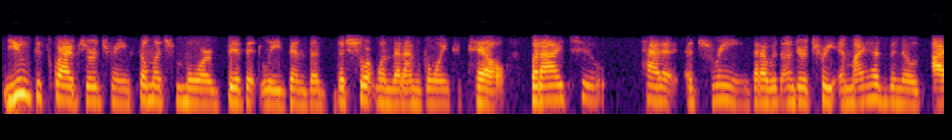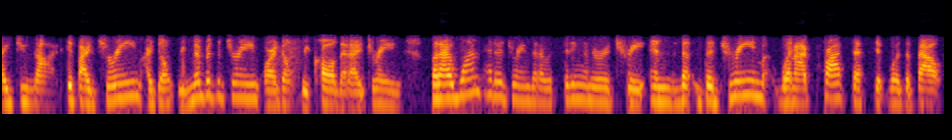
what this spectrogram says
You've described your dream so much more vividly than the, the short one that I'm going to tell. But I too had a, a dream that I was under a tree, and my husband knows I do not. If I dream, I don't remember the dream or I don't recall that I dreamed. But I once had a dream that I was sitting under a tree, and the, the dream, when I processed it, was about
